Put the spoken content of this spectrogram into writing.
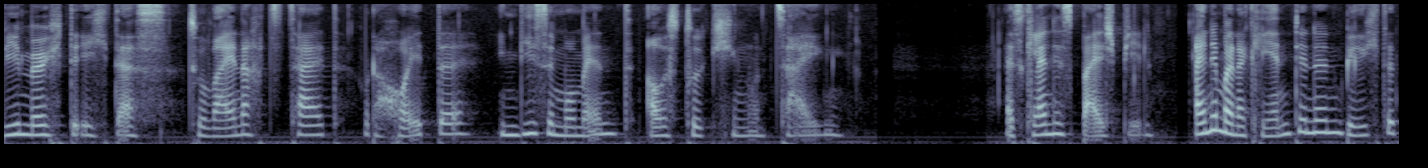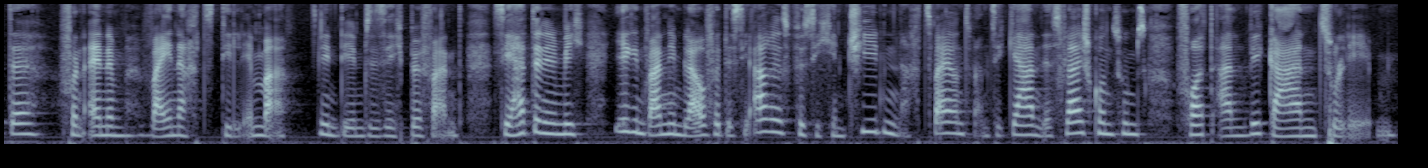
wie möchte ich das zur Weihnachtszeit oder heute in diesem Moment ausdrücken und zeigen. Als kleines Beispiel. Eine meiner Klientinnen berichtete von einem Weihnachtsdilemma, in dem sie sich befand. Sie hatte nämlich irgendwann im Laufe des Jahres für sich entschieden, nach 22 Jahren des Fleischkonsums fortan vegan zu leben.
